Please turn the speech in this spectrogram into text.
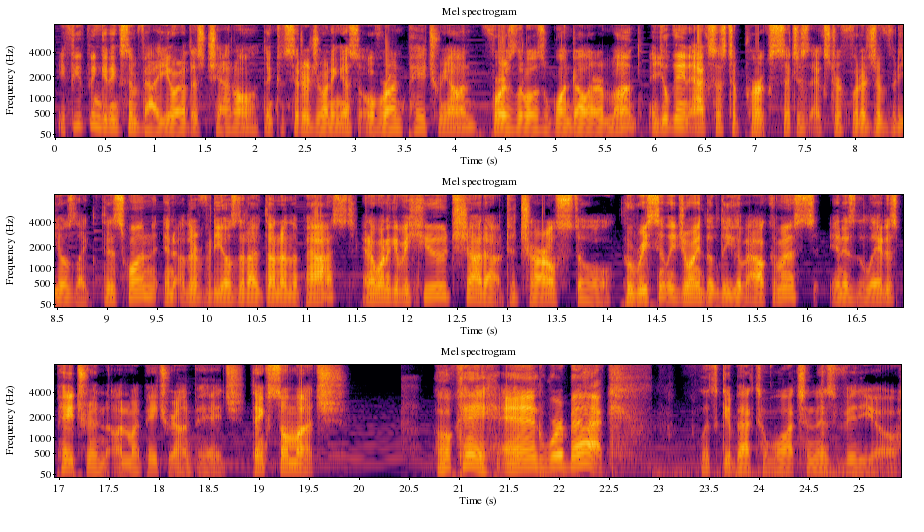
If you've been getting some value out of this channel, then consider joining us over on Patreon for as little as $1 a month, and you'll gain access to perks such as extra footage of videos like this one and other videos that I've done in the past. And I want to give a huge shout out to Charles Stoll, who recently joined the League of Alchemists and is the latest patron on my Patreon page. Thanks so much. Okay, and we're back. Let's get back to watching this video.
